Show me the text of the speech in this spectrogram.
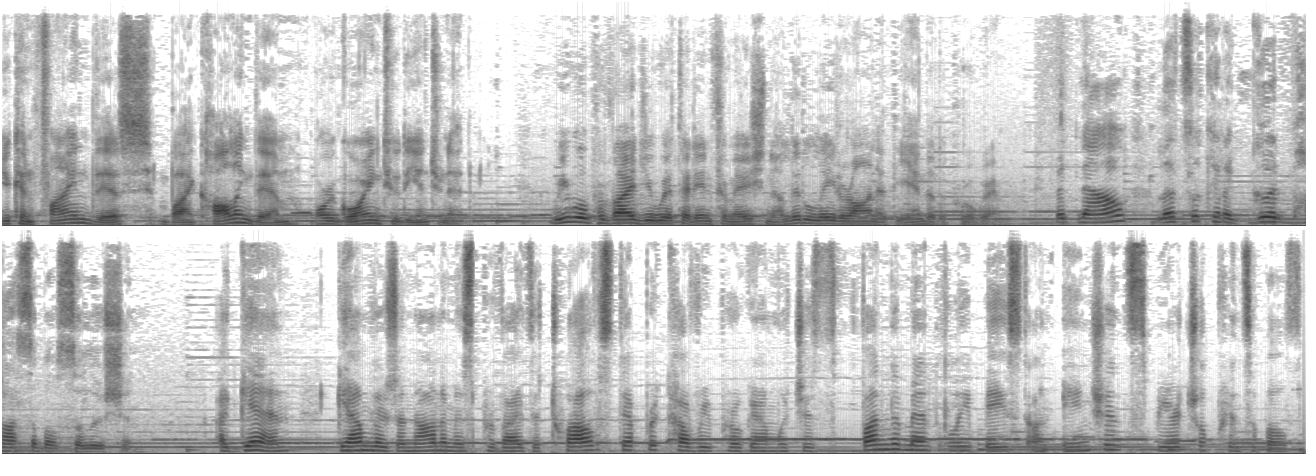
You can find this by calling them or going to the internet. We will provide you with that information a little later on at the end of the program. But now, let's look at a good possible solution. Again, Gamblers Anonymous provides a 12 step recovery program which is fundamentally based on ancient spiritual principles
